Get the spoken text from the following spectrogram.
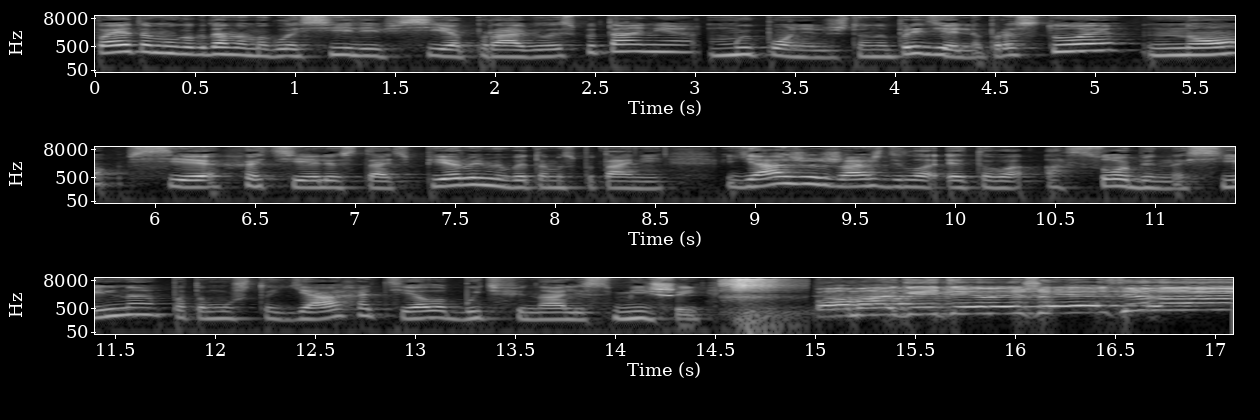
Поэтому, когда нам огласили все правила испытания, мы поняли, что оно предельно простое, но все хотели стать первыми в этом испытании. Я же жаждала этого особенно сильно, потому что я хотела быть в финале с Мишей. Помогите силы!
